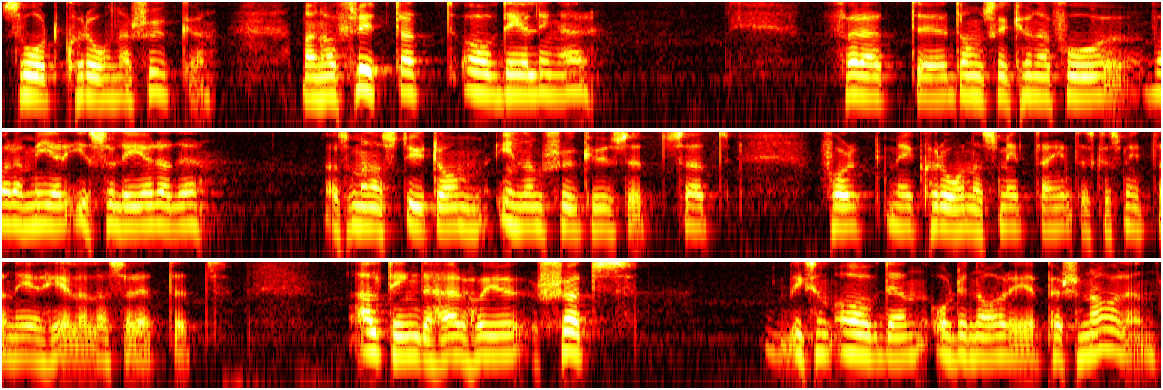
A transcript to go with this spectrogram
svårt coronasjuka. Man har flyttat avdelningar. För att eh, de ska kunna få vara mer isolerade. Alltså man har styrt om inom sjukhuset. Så att folk med coronasmitta inte ska smitta ner hela lasarettet. Allting det här har ju skötts liksom av den ordinarie personalen.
